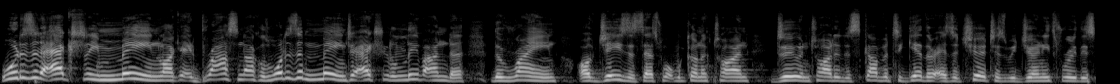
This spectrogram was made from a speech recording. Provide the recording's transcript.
what does it actually mean, like at brass knuckles? What does it mean to actually live under the reign of Jesus? That's what we're going to try and do and try to discover together as a church as we journey through this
